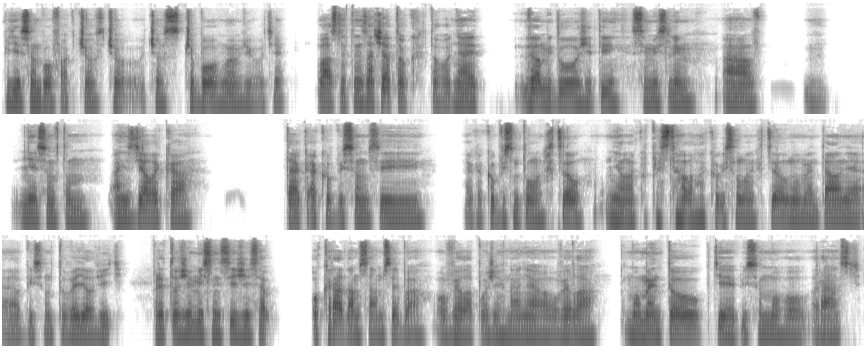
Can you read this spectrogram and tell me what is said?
kde som bol fakt, čo, čo, čo, čo bolo v mojom živote. Vlastne ten začiatok toho dňa je veľmi dôležitý, si myslím, a nie som v tom ani zďaleka tak, ako by som si tak ako by som to len chcel, nielen ako predstavoval, ako by som len chcel momentálne, aby som to vedel žiť. Pretože myslím si, že sa okrádam sám seba o veľa požehnania, o veľa momentov, kde by som mohol rásť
